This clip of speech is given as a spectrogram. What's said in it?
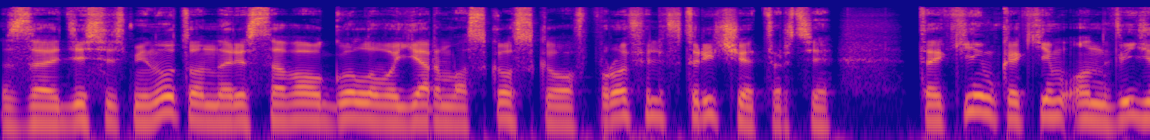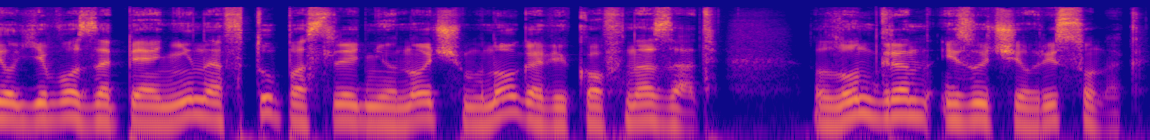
За 10 минут он нарисовал голову Яр Московского в профиль в три четверти, таким, каким он видел его за пианино в ту последнюю ночь много веков назад. Лундгрен изучил рисунок.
